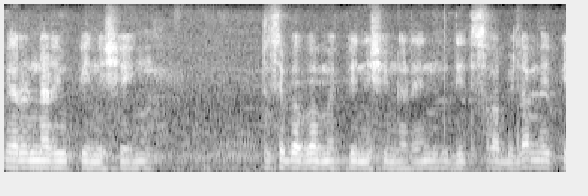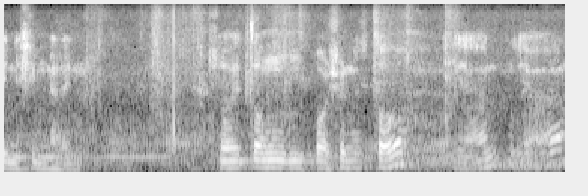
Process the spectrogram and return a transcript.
Meron na rin finishing. Doon sa baba may finishing na rin. Dito sa kabila may finishing na rin. So itong portion na to, yan, yan.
